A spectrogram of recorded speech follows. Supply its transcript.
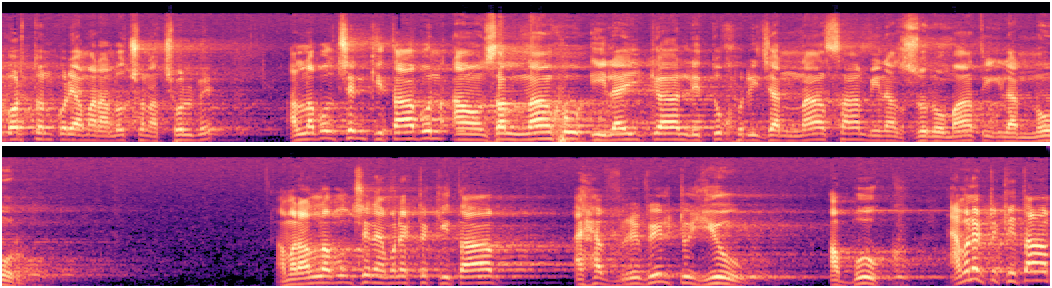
আবর্তন করে আমার আলোচনা চলবে। আল্লাহ বলছেন, কিতাবুন আউজাল্লাহু ইলাইকা লিতুখরিজান নাসা মিনাজ জুলুমাতি ইলান নূর। আমার আল্লাহ বলছেন, এমন একটা কিতাব I have reveal to you a book এমন একটা কিতাব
